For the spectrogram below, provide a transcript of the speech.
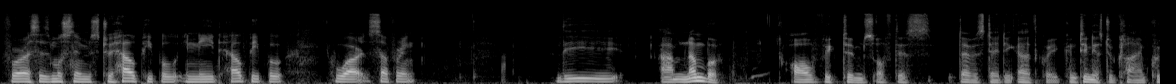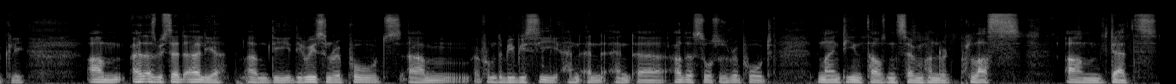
for us as Muslims to help people in need, help people who are suffering. The um, number of victims of this devastating earthquake continues to climb quickly. Um, as, as we said earlier, um, the, the recent reports um, from the BBC and, and, and uh, other sources report 19,700 plus um, deaths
